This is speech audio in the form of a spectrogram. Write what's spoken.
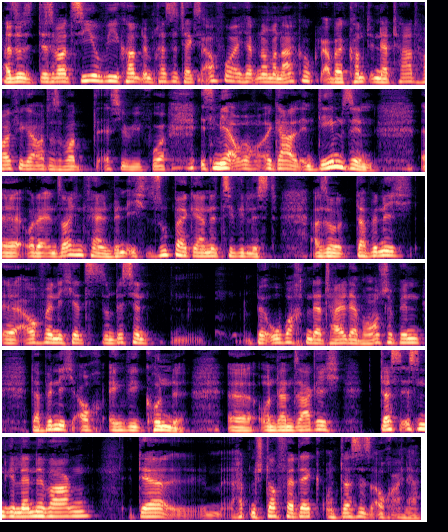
also das Wort CUV kommt im Pressetext auch vor. Ich habe nochmal nachgeguckt, aber kommt in der Tat häufiger auch das Wort SUV vor. Ist mir auch egal. In dem Sinn äh, oder in solchen Fällen bin ich super gerne Zivilist. Also da bin ich, äh, auch wenn ich jetzt so ein bisschen beobachtender Teil der Branche bin, da bin ich auch irgendwie Kunde. Äh, und dann sage ich, das ist ein Geländewagen, der äh, hat ein Stoffverdeck und das ist auch einer.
